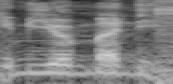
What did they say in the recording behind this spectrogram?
Give me your money.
